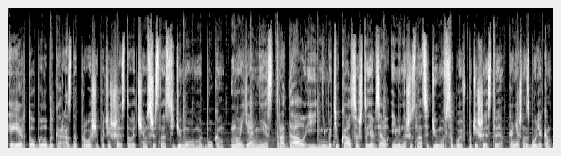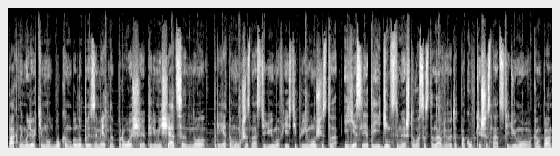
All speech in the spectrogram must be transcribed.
Air, то было бы гораздо проще путешествовать, чем с 16-дюймовым MacBook. Но я не страдал и не матюкался, что я взял именно 16 дюймов с собой в путешествие. Конечно, с более компактным и легким ноутбуком было бы заметно проще перемещаться, но при этом у 16 дюймов есть и преимущества, и если это единственное, что вас останавливает от покупки 16-дюймового компа,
